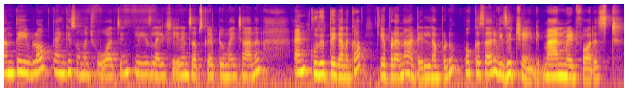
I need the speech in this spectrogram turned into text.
అంతే ఈ blog thank you so much for watching please like share and subscribe to my channel and కుదిరితే కనుక ఎప్పుడైనా అటు వెళ్ళినప్పుడు ఒక్కసారి విజిట్ చేయండి. మ్యాన్ మేడ్ ఫారెస్ట్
